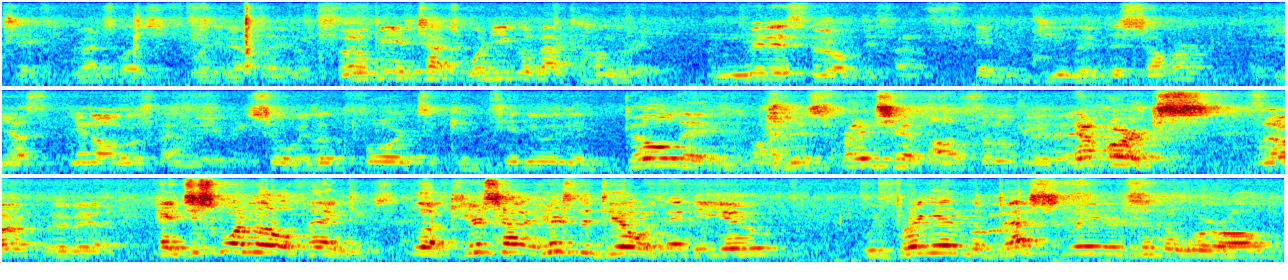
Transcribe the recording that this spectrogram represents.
Hey, congratulations. Way to go. We'll be in touch. When do you go back to Hungary? Ministry of Defense. And do you leave this summer? Yes, in August I'm leaving. So we look forward to continuing and building on this friendship. Absolutely. Networks. Sir, we will. Hey, just one little thing. Look, here's how, here's the deal with NDU. We bring in the best leaders in the world.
